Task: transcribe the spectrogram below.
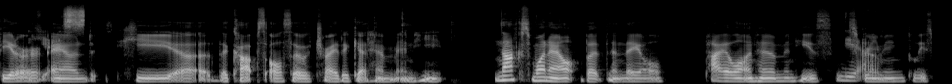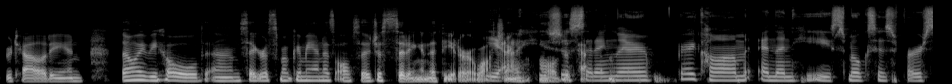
theater, Yes. and he, uh, the cops also try to get him, and he knocks one out, but then they all pile on him, and he's Yeah. screaming police brutality. And lo and behold, um, cigarette smoking man is also just sitting in the theater watching. Yeah, he's just sitting happen. there, very calm, and then he smokes his first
